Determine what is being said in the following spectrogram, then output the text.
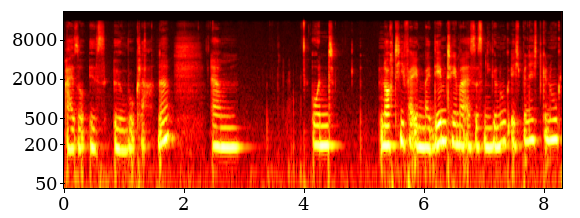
Also ist irgendwo klar. Ne? Ähm, und noch tiefer eben bei dem Thema ist es nie genug, ich bin nicht genug,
